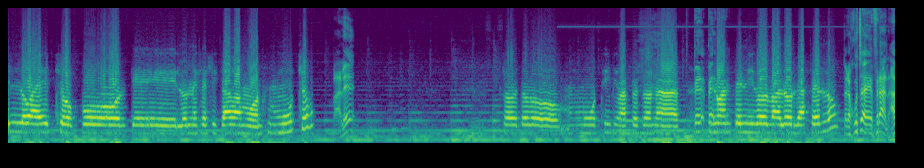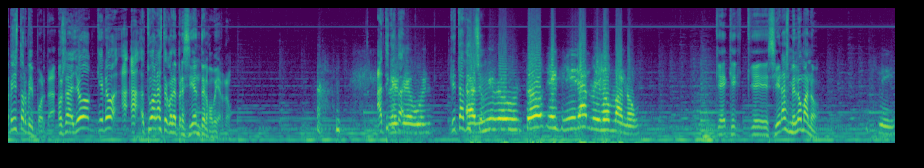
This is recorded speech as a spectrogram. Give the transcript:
él lo ha hecho porque lo necesitábamos mucho, ¿Vale? sobre todo muchísimas personas Pero- pero- no han tenido el valor de hacerlo. Pero escucha, eh, Fran, a mí esto no me importa. O sea, yo quiero. a- a- tú hablaste con el presidente del gobierno. ¿A ti qué qué te ha a dicho? mí me preguntó que si era melómano. Que, que- que si eras melómano. Sí.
